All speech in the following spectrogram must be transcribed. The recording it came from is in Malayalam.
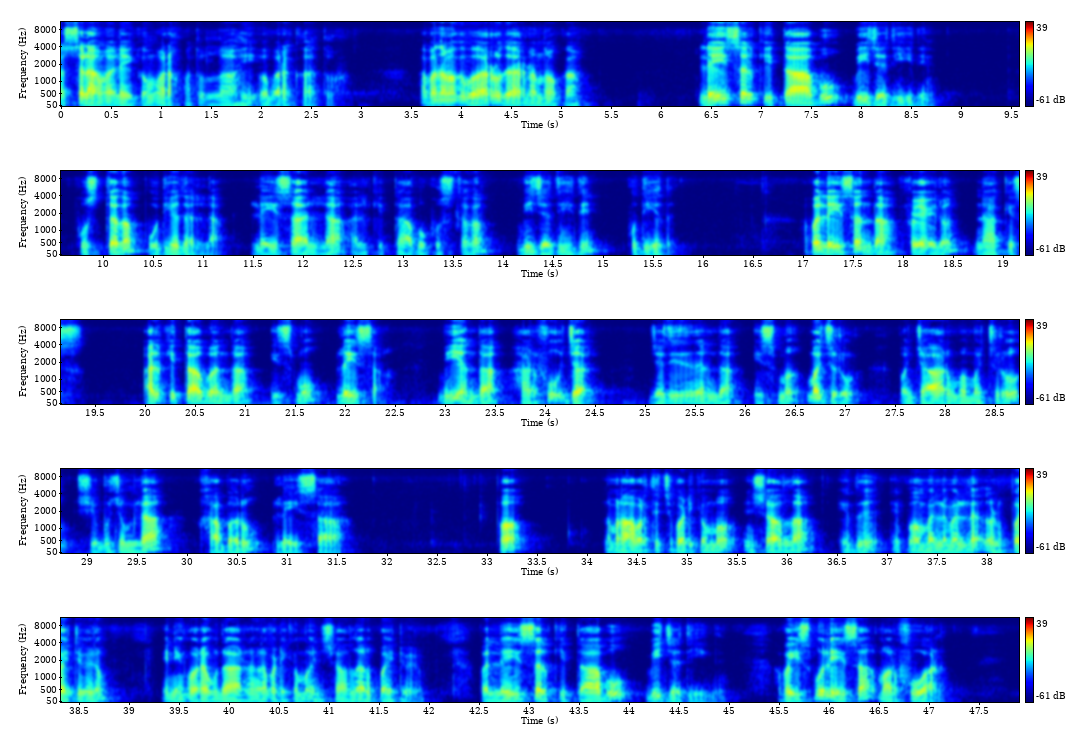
അസ്സലാമു അലൈക്കും വറഹമത്തല്ലാഹി വബർക്കാത്തു അപ്പോൾ നമുക്ക് വേറൊരു ഉദാഹരണം നോക്കാം. ലൈസൽ കിതാബു ബി ജദീദിൻ പുസ്തകം പുതിയതല്ല. ലൈസ അല്ല അൽ കിതാബു പുസ്തകം ബി ജദീദിൻ പുതിയത്. അപ്പോൾ ലൈസ എന്താ? ഫെയിലുൻ നാക്കിസ്. അൽ കിതാബ് എന്താ? ഇസ്മു ലൈസ. ബി എന്താ? ഹർഫു ജർ. ജദീദിൻ എന്താ? ഇസ്മു മജ്റൂർ. അപ്പം ജാറും മജ്റൂർ ഷിബു ജുംല ഖബറു ലൈസ. അപ്പോൾ നമ്മൾ ആവർത്തിച്ച് പഠിക്കുമ്പോൾ ഇൻഷാല്ല ഇത് ഇപ്പോൾ മെല്ലെ മെല്ലെ എളുപ്പമായിട്ട് വരും. ഇനിയും കുറേ ഉദാഹരണങ്ങൾ പഠിക്കുമ്പോൾ ഇൻഷാല്ല എളുപ്പമായിട്ട് വരും. അപ്പോൾ ലൈസൽ കിതാബു ബി ജദീദ് അപ്പോൾ ഇസ്മു ലൈസ മർഫു ആണ്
